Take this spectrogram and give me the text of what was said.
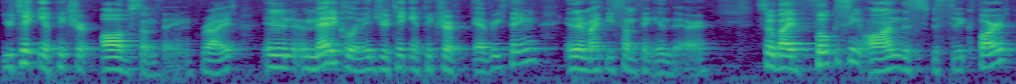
you're taking a picture of something, right? In a medical image, you're taking a picture of everything, and there might be something in there. So by focusing on the specific part,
